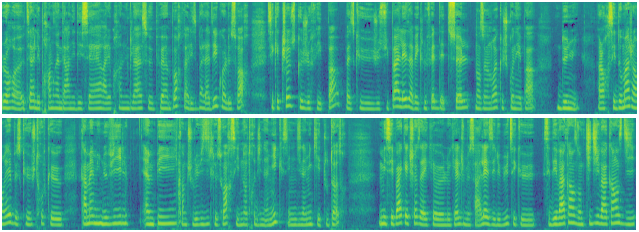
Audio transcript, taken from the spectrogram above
Genre, euh, tu sais, aller prendre un dernier dessert, aller prendre une glace, euh, peu importe, aller se balader, quoi, le soir. C'est quelque chose que je fais pas parce que je suis pas à l'aise avec le fait d'être seule dans un endroit que je connais pas de nuit. Alors, c'est dommage en vrai parce que je trouve que, quand même, une ville, un pays, quand tu le visites le soir, c'est une autre dynamique. C'est une dynamique qui est tout autre mais c'est pas quelque chose avec euh, lequel je me sens à l'aise et le but c'est que c'est des vacances donc qui dit vacances dit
